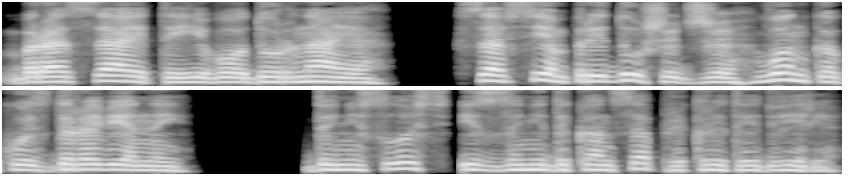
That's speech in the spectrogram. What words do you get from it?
«Бросай ты его, дурная! Совсем придушит же, вон какой здоровенный!» Донеслось из-за не до конца прикрытой двери.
